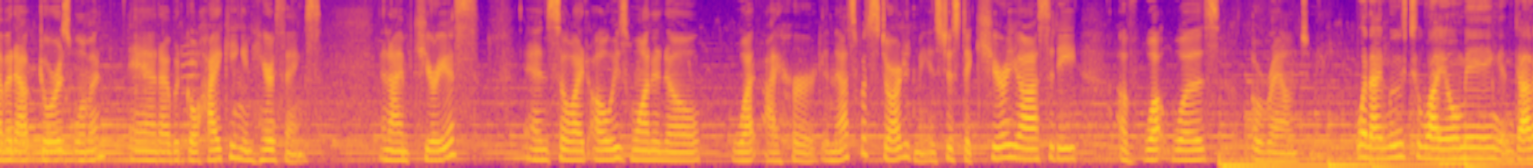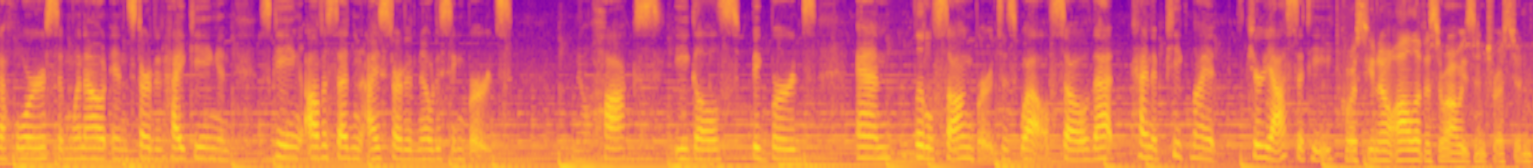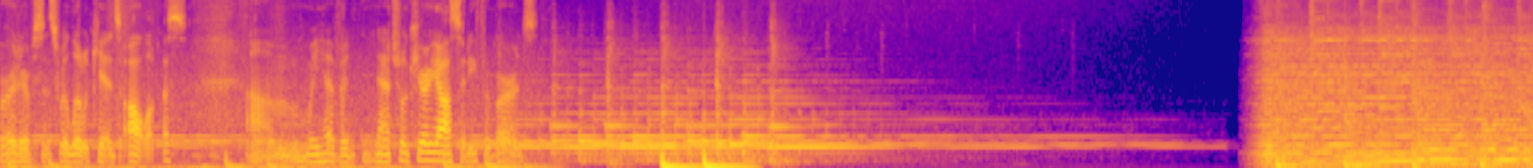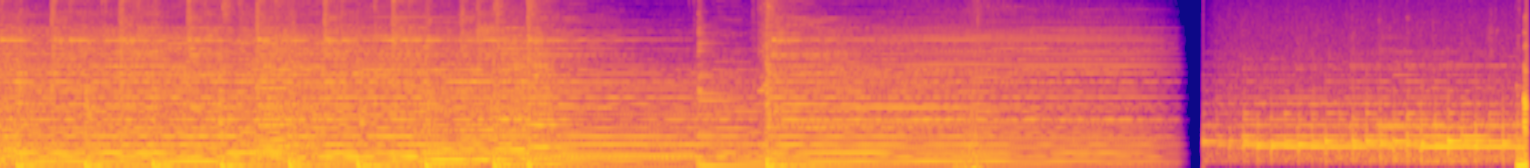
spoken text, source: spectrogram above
avid outdoors woman, and I would go hiking and hear things. And I'm curious, and so I'd always want to know what I heard. And that's what started me. It's just a curiosity of what was around me. When I moved to Wyoming and got a horse and went out and started hiking and skiing, all of a sudden I started noticing birds. You know, hawks, eagles, big birds, and little songbirds as well. So that kind of piqued my curiosity. Of course, you know, all of us are always interested in birds ever since we're little kids, all of us. Um, we have a natural curiosity for birds.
